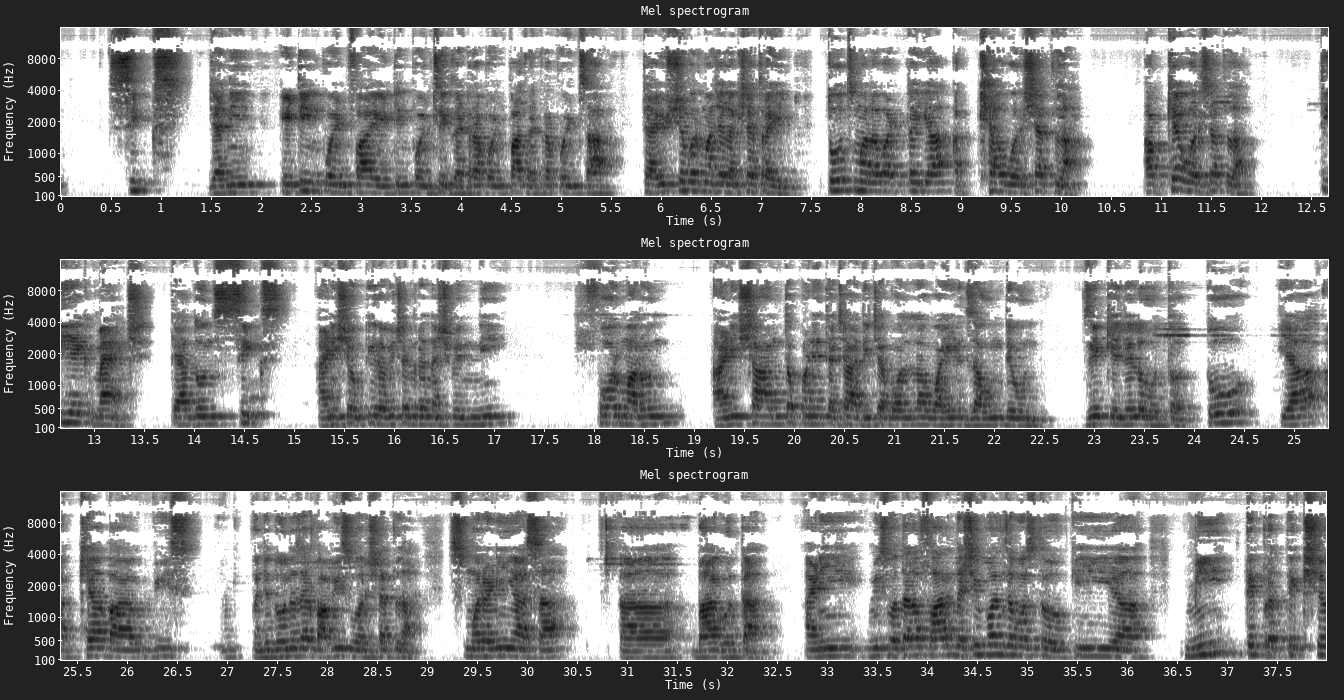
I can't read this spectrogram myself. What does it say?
सिक्स ज्यांनी eighteen point five eighteen point six अठरा पॉईंट पाच अठरा पॉईंट सहा त्या आयुष्यभर माझ्या लक्षात राहील. तोच मला वाटतं या अख्ख्या वर्षातला अख्ख्या वर्षातला ती एक मॅच त्या दोन सिक्स आणि शेवटी रविचंद्रन अश्विननी फोर मारून आणि शांतपणे त्याच्या आधीच्या बॉलला वाईड जाऊन देऊन जे केलेलं होतं तो या अख्ख्या बावीस म्हणजे दोन हजार बावीस वर्षातला स्मरणीय असा भाग होता. आणि मी स्वतःला फार नशीबवान समजतो की मी ते प्रत्यक्ष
